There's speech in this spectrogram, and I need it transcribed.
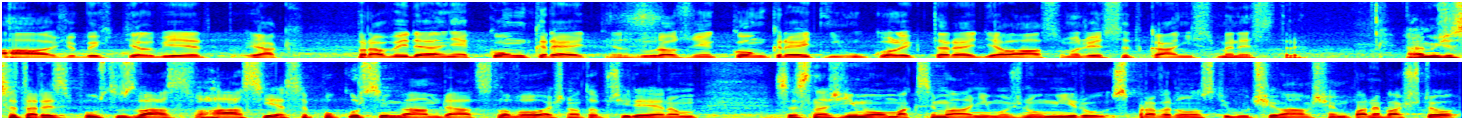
a že bych chtěl vědět, jak pravidelně konkrétně, zdůrazně konkrétní úkoly, které dělá, samozřejmě setkání s ministry. Já vím, že se tady spoustu z vás hlásí. Já se pokusím vám dát slovo, až na to přijde, jenom se snažím o maximální možnou míru spravedlnosti vůči vám všem. Pane Bašto,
